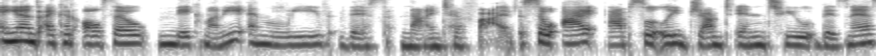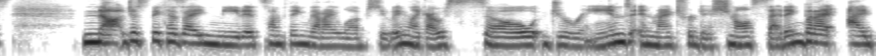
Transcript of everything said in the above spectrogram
And I could also make money and leave this nine to five. So I absolutely jumped into business not just because I needed something that I loved doing. Like I was so drained in my traditional setting, but I I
